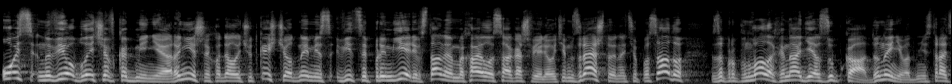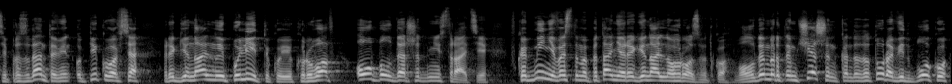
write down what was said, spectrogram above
Ось нові обличчя в Кабміні. Раніше ходили чутки, що одним із віце-прем'єрів стане Михайло Саакашвілі. Утім, зрештою на цю посаду запропонували Геннадія Зубка. Донині в адміністрації президента він опікувався регіональною політикою, і керував облдержадміністрації. В Кабміні вестиме питання регіонального розвитку. Володимир Тимчешин кандидатура від блоку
